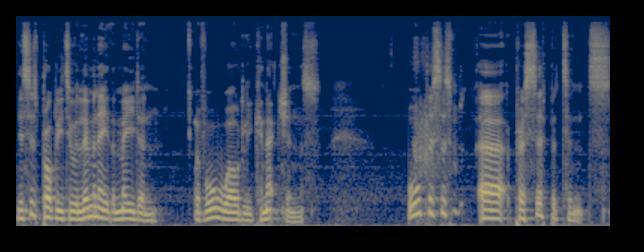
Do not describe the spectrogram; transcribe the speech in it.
This is probably to eliminate the maiden of all worldly connections. All persis- uh, precipitants.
